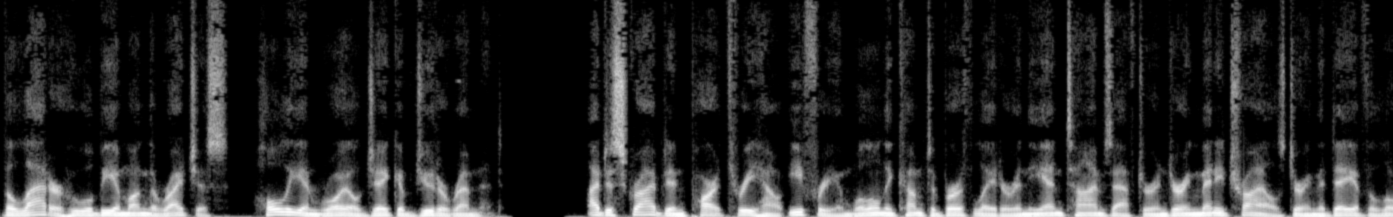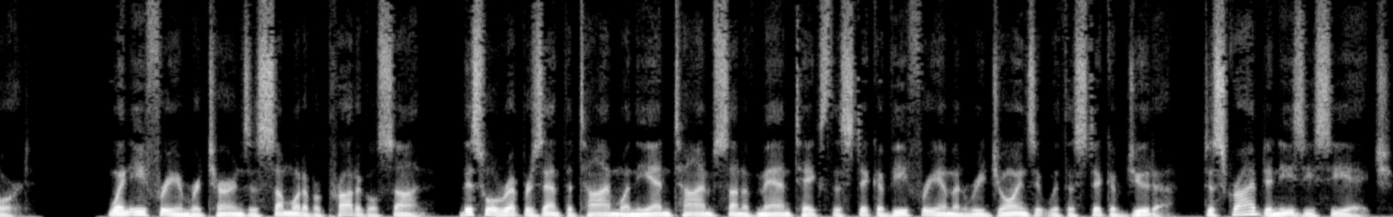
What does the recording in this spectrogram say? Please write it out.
the latter who will be among the righteous, holy and royal Jacob Judah remnant. I described in part 3 how Ephraim will only come to birth later in the end times after enduring many trials during the day of the Lord. When Ephraim returns as somewhat of a prodigal son, this will represent the time when the end time Son of Man takes the stick of Ephraim and rejoins it with the stick of Judah, described in EZCH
